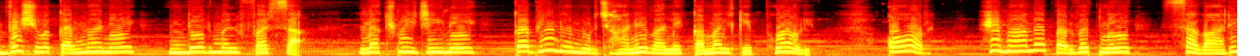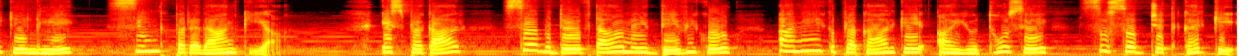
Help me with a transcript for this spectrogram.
विश्वकर्मा ने निर्मल फरसा लक्ष्मी जी ने कभी न मुरझाने वाले कमल के फूल और हिमालय पर्वत ने सवारी के लिए सिंह प्रदान किया। इस प्रकार सब देवताओं ने देवी को अनेक प्रकार के आयुधों से सुसज्जित करके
